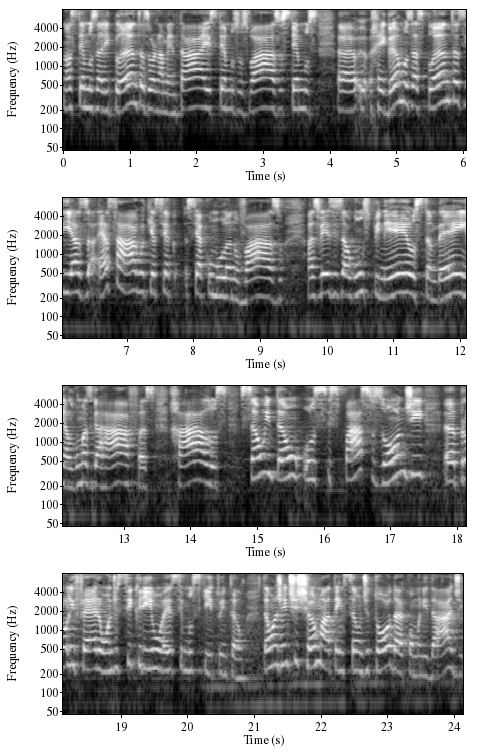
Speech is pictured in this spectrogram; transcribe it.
Nós temos ali plantas ornamentais, temos os vasos, temos uh, regamos as plantas e as, essa água que se, se acumula no vaso, às vezes alguns pneus também, algumas garrafas, ralos, são então os espaços onde uh, proliferam, onde se criam esse mosquito. Então, então a gente chama a atenção de toda a comunidade,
